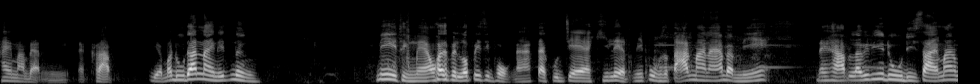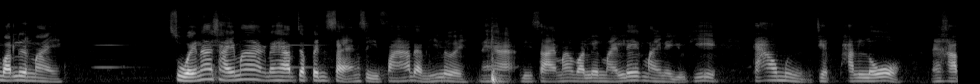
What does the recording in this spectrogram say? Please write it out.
ให้มาแบบนี้นะครับ เดี๋ยวมาดูด้านในนิดนึงนี่ถึงแม้ว่าจะเป็นรถปี 16 นะ แต่กุญแจคีย์เลสมีปุ่มสตาร์ทมานะแบบนี้นะครับ แล้วพี่ๆดูดีไซน์ม่านวัดเรือนใหม่ สวยน่าใช้มากนะครับ จะเป็นแสงสีฟ้าแบบนี้เลยนะฮะดีไซน์ม่านวัดเรือนไม้เลขไม้เนี่ยอยู่ที่ 97,000 โล นะครับ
